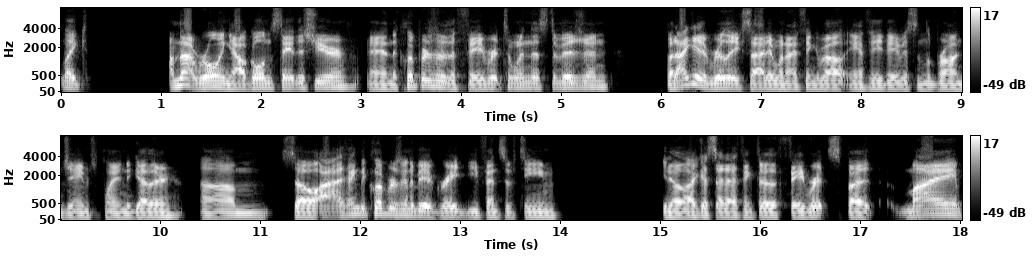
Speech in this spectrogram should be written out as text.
like I'm not rolling out Golden State this year, and the Clippers are the favorite to win this division. But I get really excited when I think about Anthony Davis and LeBron James playing together. Um, so I think the Clippers are going to be a great defensive team. You know, like I said, I think they're the favorites. But my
